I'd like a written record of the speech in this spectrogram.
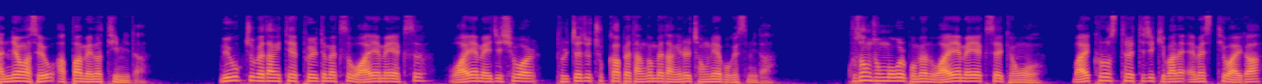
안녕하세요. 아빠 매너티입니다. 미국 주 배당 ETF 필드맥스 YMAX, YMAG 10월 둘째 주 주가 배당금 배당 일을 정리해 보겠습니다. 구성 종목을 보면 YMAX의 경우 마이크로 스트래티지 기반의 MSTY가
